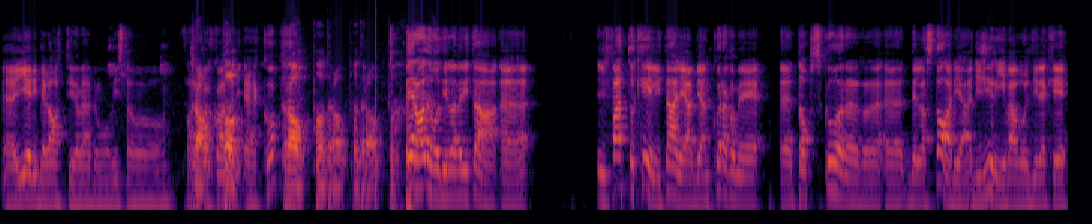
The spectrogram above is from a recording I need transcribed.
Eh, ieri Belotti, vabbè, abbiamo visto fare troppo, qualcosa di... Ecco. Troppo, troppo, troppo. Però devo dire la verità, eh, il fatto che l'Italia abbia ancora come eh, top scorer eh, della storia Gigi Riva vuol dire che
